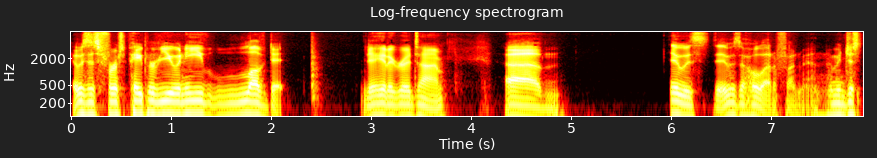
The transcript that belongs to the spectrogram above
it was his first pay per view, and he loved it. Yeah, he had a great time. Um, it was it was a whole lot of fun, man. I mean, just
